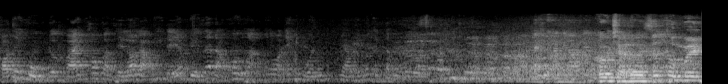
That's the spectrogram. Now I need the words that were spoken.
có thể ngủ được và anh không cảm thấy lo lắng thì đấy là điều rất đáng mừng ạ. Nhưng bọn em muốn nhắm đến một cái tầm câu trả lời rất thông minh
